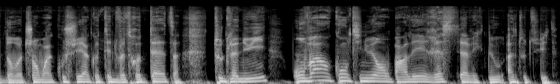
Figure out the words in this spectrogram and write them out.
dans votre chambre à coucher, à côté de votre tête, toute la nuit, on va en continuer à en parler. Restez avec nous. À tout de suite.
